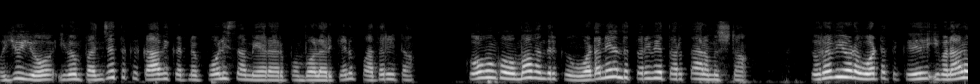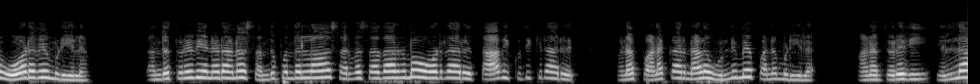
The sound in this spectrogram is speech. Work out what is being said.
ஐயோ இவன் பஞ்சத்துக்கு காவி கட்டின போலிசாமியாரா இருப்போம் போல இருக்கேன்னு பதறிட்டான். கோவம் கோவமா வந்திருக்கு. உடனே அந்த துறவியை துரத்த ஆரம்பிச்சிட்டான். துறவியோட ஓட்டத்துக்கு இவனால ஓடவே முடியல. அந்த துறவி என்னடானா சந்து பந்தெல்லாம் சர்வசாதாரணமா ஓடுறாரு. தாவி குதிக்கிறாரு. ஆனா பணக்காரனால ஒண்ணுமே பண்ண முடியல. ஆனா துறவி எல்லா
